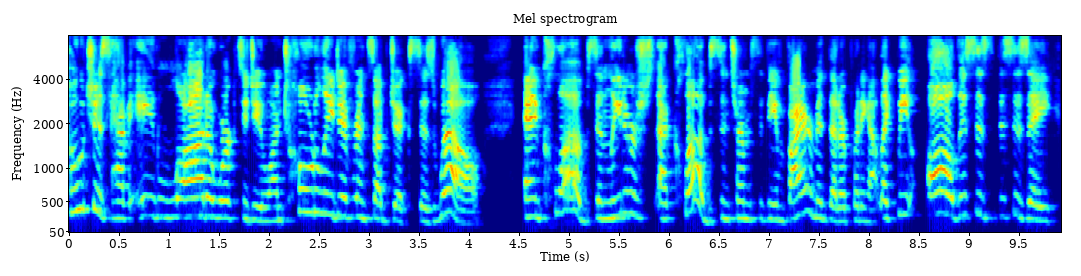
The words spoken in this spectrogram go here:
coaches have a lot of work to do on totally different subjects as well and clubs and leaders at clubs in terms of the environment that are putting out like we all this is this is a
